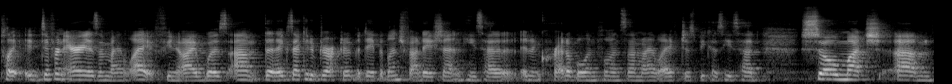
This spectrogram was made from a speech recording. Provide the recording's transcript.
pla in different areas of my life. You know, I was um, the executive director of the David Lynch Foundation. He's had an incredible influence on my life just because he's had so much. Um,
